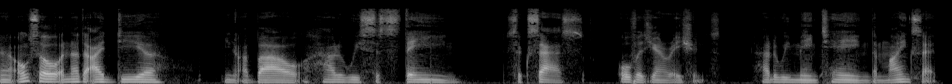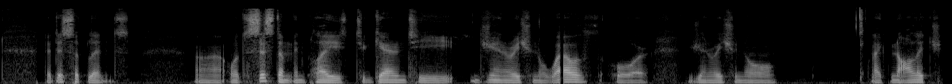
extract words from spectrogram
uh, also another idea, you know, about how do we sustain success over generations? How do we maintain the mindset, the disciplines, uh, or the system in place to guarantee generational wealth or generational like knowledge,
